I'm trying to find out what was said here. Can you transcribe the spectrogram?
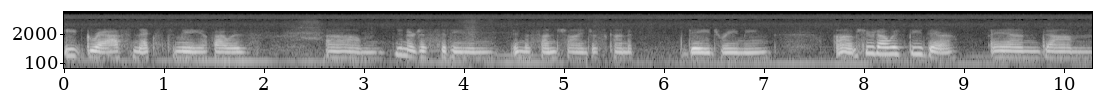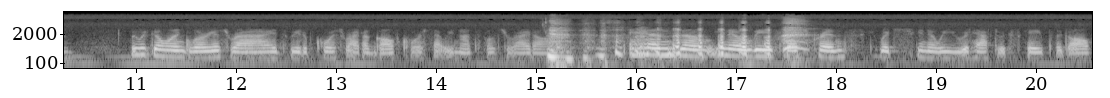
eat grass next to me if I was, um, you know, just sitting in, in the sunshine, just kind of daydreaming. Um, she would always be there. And um, we would go on glorious rides. We'd, of course, ride on golf course that we're not supposed to ride on. and, um, you know, leave Fresh Prince, which, you know, we would have to escape the golf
